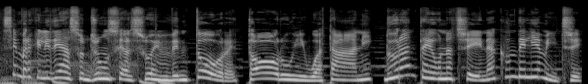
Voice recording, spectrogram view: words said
Sembra che l'idea soggiunse al suo inventore, Toru Iwatani, durante una cena con degli amici,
